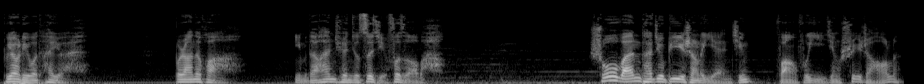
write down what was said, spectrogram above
不要离我太远，不然的话，你们的安全就自己负责吧。说完，他就闭上了眼睛，仿佛已经睡着了。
